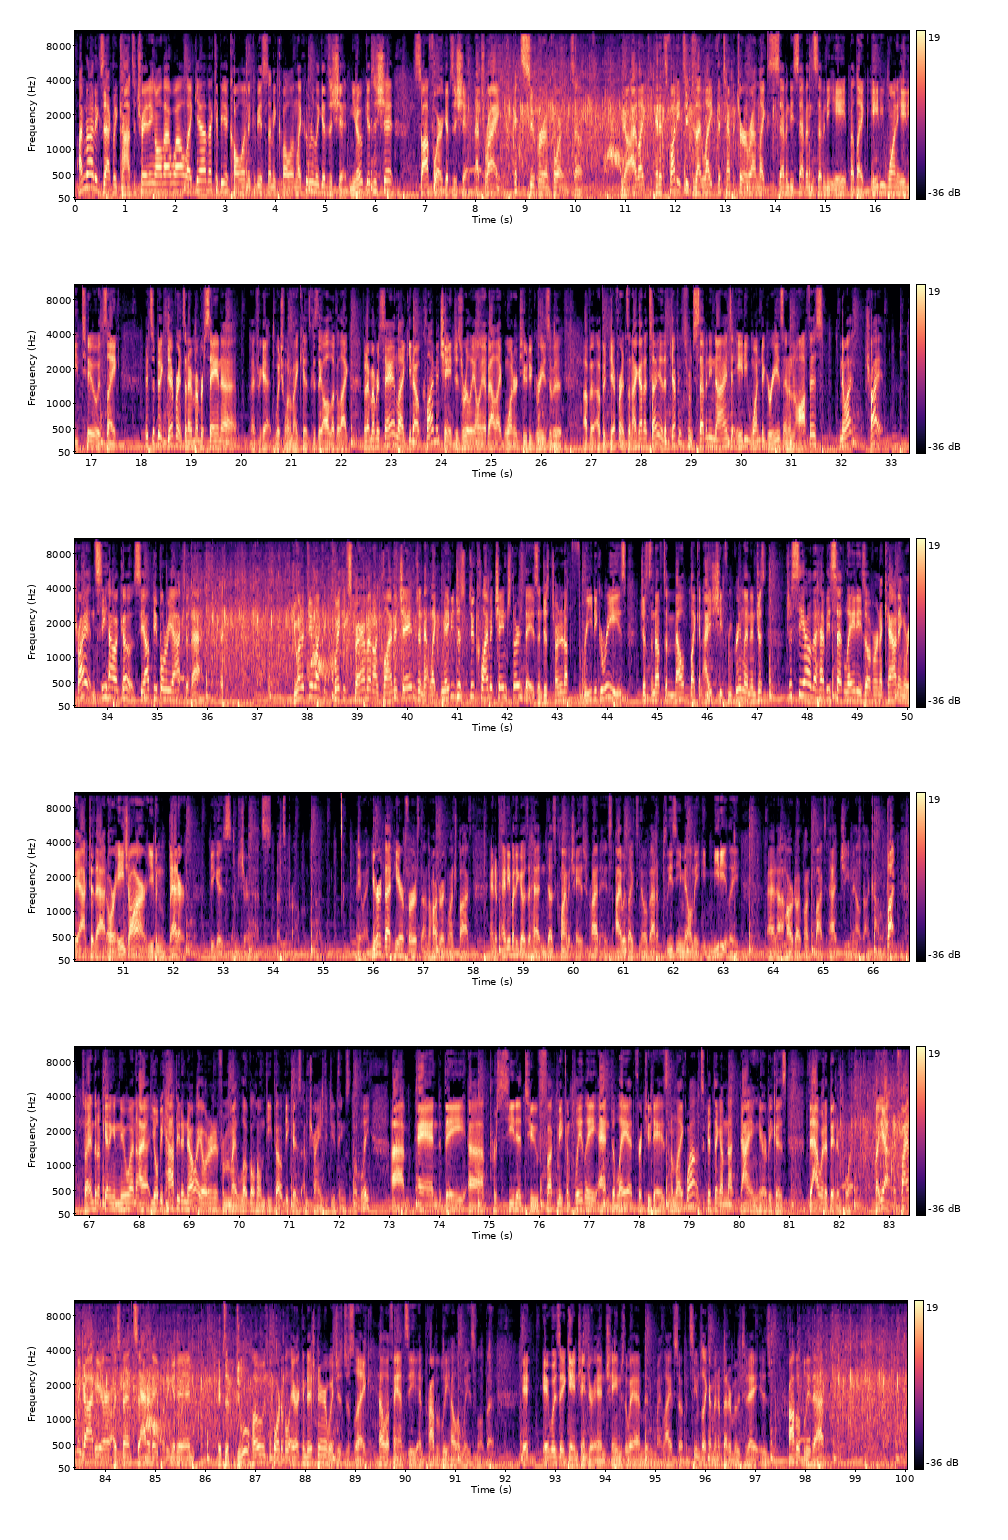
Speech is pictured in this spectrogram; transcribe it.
I'm not exactly concentrating all that well. Like, yeah, that could be a colon, it could be a semicolon. Like, who really gives a shit? You know who gives a shit? Software gives a shit. That's right. It's super important. So, you know, I like, and it's funny too, because I like the temperature around like 77, 78, but like 81, 82, it's like, it's a big difference. And I remember saying, uh, I forget which one of my kids because they all look alike, but I remember saying like, you know, climate change is really only about like one or two degrees of a of a, of a difference. And I got to tell you, the difference from 79 to 81 degrees in an office, you know what? Try it, try it, and see how it goes. See how people react to that. You want to do like a quick experiment on climate change and like maybe just do climate change Thursdays and just turn it up three degrees, just enough to melt like an ice sheet from Greenland, and just just see how the heavyset ladies over in accounting react to that, or HR even better, because I'm sure that's that's a problem. But anyway, you heard that here first on the Hard Rock Lunchbox. And if anybody goes ahead and does climate change Fridays, I would like to know about it. Please email me immediately at uh, hardrocklunchbox at gmail.com. But, so I ended up getting a new one. I, you'll be happy to know I ordered it from my local Home Depot because I'm trying to do things locally. Um, and they uh, proceeded to fuck me completely and delay it for two days. And I'm like, well, it's a good thing I'm not dying here because that would have been important. But yeah, it finally got here. I spent Saturday putting it in. It's a dual hose portable air conditioner, which is just like hella fancy and probably hella wasteful. But it it was a game changer and changed the way I'm living my life. So if it seems like I'm in a better mood today, it is probably that.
